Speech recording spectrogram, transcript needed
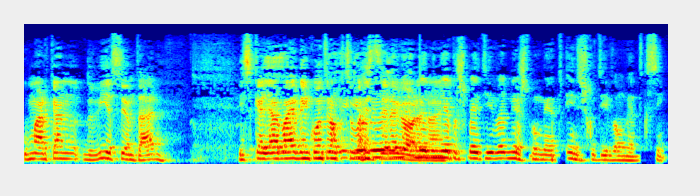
o Marcano devia sentar? E se calhar vai de encontro ao que tu vais dizer agora. Na, na é? minha perspectiva, neste momento, indiscutivelmente que sim.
